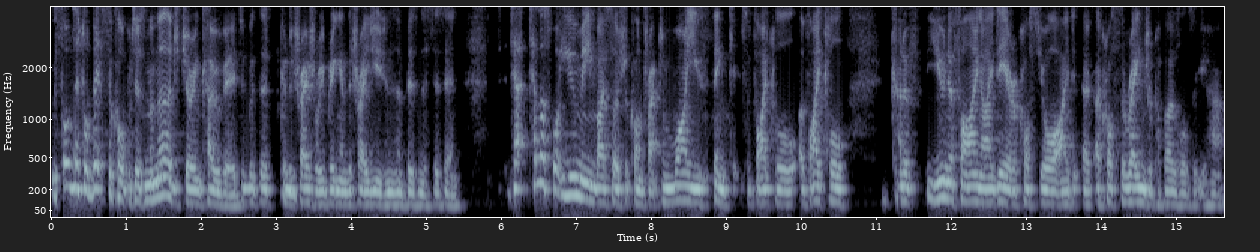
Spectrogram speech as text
we saw little bits of corporatism emerge during COVID with the kind of hmm. Treasury bringing the trade unions and businesses in. T- tell us what you mean by social contract and why you think it's a vital, a vital kind of unifying idea across your uh, across the range of proposals that you have.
